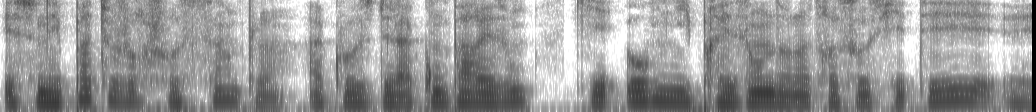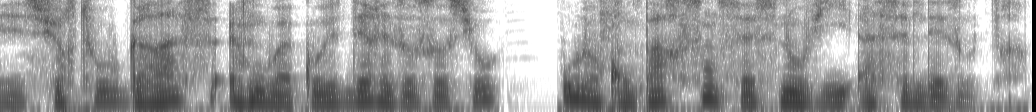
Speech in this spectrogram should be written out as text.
Et ce n'est pas toujours chose simple à cause de la comparaison qui est omniprésente dans notre société et surtout grâce ou à cause des réseaux sociaux où l'on compare sans cesse nos vies à celles des autres.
